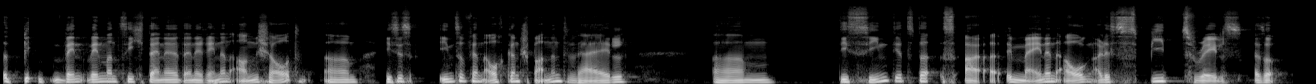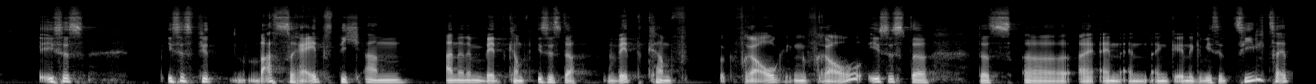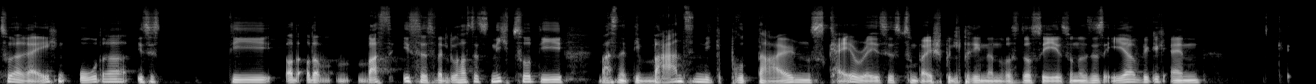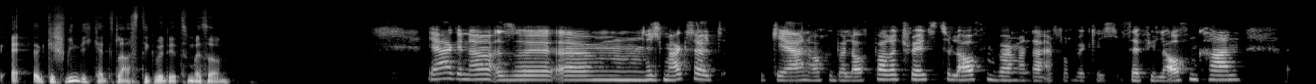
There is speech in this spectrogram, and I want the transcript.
Wenn, wenn man sich deine, deine Rennen anschaut, ähm, ist es insofern auch ganz spannend, weil ähm, die sind jetzt da, in meinen Augen alles Speed Trails. Also ist es, ist es für, was reizt dich an, an einem Wettkampf? Ist es der Wettkampf Frau gegen Frau? Ist es der, das, äh, ein, ein, ein, eine gewisse Zielzeit zu erreichen oder ist es die, oder, oder was ist es? Weil du hast jetzt nicht so die, was nicht, die wahnsinnig brutalen Sky Races zum Beispiel drinnen, was ich da sehe, sondern es ist eher wirklich ein geschwindigkeitslastig, würde ich jetzt mal sagen. Ja, genau. Also ähm, ich mag es halt gern auch über laufbare Trails zu laufen, weil man da einfach wirklich sehr viel laufen kann,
